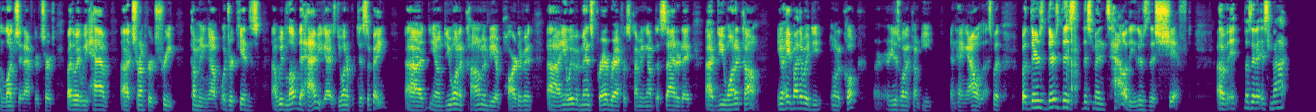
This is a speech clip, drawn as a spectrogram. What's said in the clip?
luncheon after church. By the way, we have a trunk or treat coming up with your kids. Uh, we'd love to have you guys. Do you want to participate? Uh, you know, do you want to come and be a part of it? Uh, you know, we have a men's prayer breakfast coming up this Saturday. Uh, do you want to come? You know, hey, by the way, do you, you want to cook or, or you just want to come eat and hang out with us? But but there's there's this this mentality, there's this shift of it. Listen, it's not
